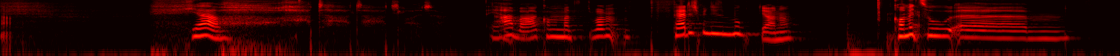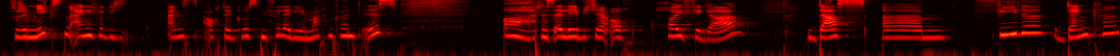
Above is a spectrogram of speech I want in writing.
Ja. ja. Oh, hart, hart, hart, Leute. Ja. Aber kommen wir mal, wollen fertig mit diesem Punkt? Ja, ne? Kommen wir ja. zu, ähm, zu dem nächsten, eigentlich wirklich eines auch der größten Fehler, die ihr machen könnt, ist, oh, das erlebe ich ja auch häufiger, dass ähm, viele denken,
